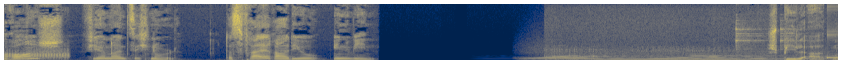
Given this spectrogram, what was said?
Orange 94.0, das Freiradio in Wien. Spielarten,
